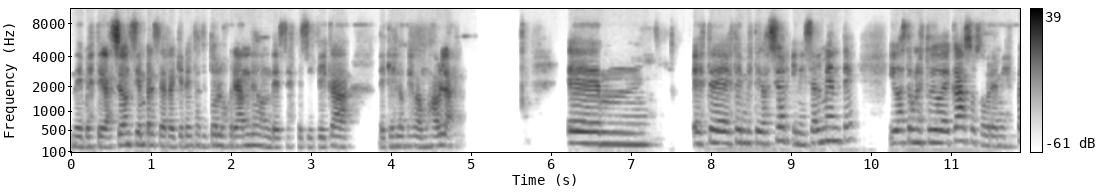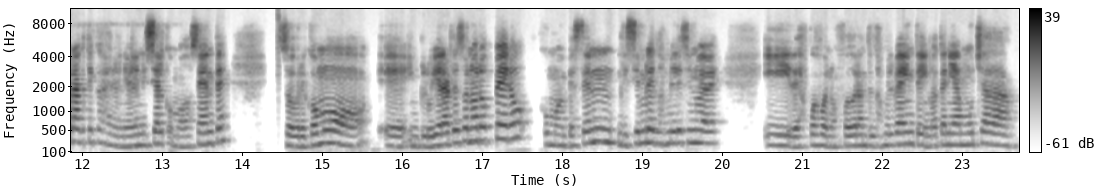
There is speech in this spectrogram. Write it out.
investigación siempre se requieren estos títulos grandes donde se especifica de qué es lo que vamos a hablar. Em, este, esta investigación inicialmente iba a ser un estudio de caso sobre mis prácticas en el nivel inicial como docente, sobre cómo eh, incluir el arte sonoro, pero como empecé en diciembre de 2019 y después, bueno, fue durante el 2020 y no tenía mucha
